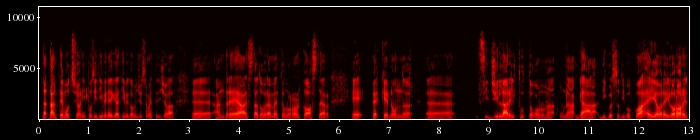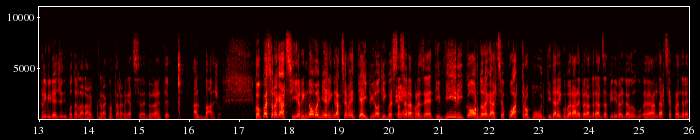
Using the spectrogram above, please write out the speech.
da tante emozioni positive e negative, come giustamente diceva eh, Andrea, è stato veramente un roller coaster e perché non eh, sigillare il tutto con una, una gara di questo tipo qua e io avrei l'onore e il privilegio di poterla ra- raccontare, ragazzi, sarebbe veramente al bacio. Con questo, ragazzi, rinnovo i miei ringraziamenti ai piloti questa sera presenti. Vi ricordo, ragazzi, ho quattro punti da recuperare per Andrea Zampini per eh, andarsi a prendere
